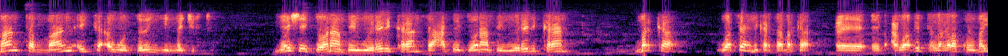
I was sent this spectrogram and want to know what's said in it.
Maanta maalin ay ka awood badan yihiin ma jirto. Meeshay doonaan bay weerari karaan saacadday doonaan bay weerari karaan. Marka waad fahmi kartaa marka cawaaqibta lagala kulmay.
